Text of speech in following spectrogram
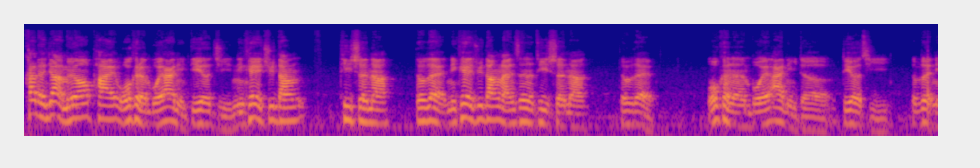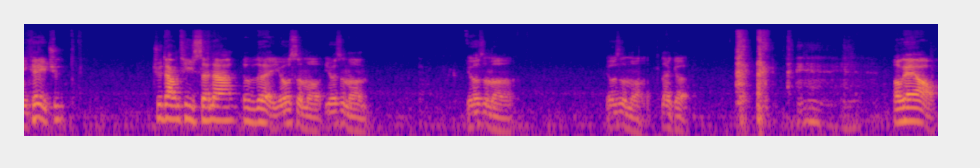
看人家有没有要拍，我可能不会爱你第二集，你可以去当替身啊，对不对？你可以去当男生的替身啊，对不对？我可能不会爱你的第二集，对不对？你可以去。就当替身啊，对不对？有什么？有什么？有什么？有什么？那个，OK 哦。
